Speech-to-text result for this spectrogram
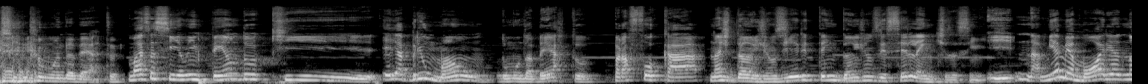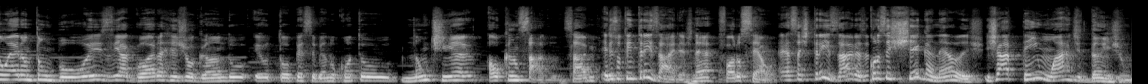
do mundo aberto. Mas assim, eu entendo que ele abriu mão do mundo aberto para focar nas dungeons e ele tem dungeons excelentes assim. E na minha memória não eram tão boas e agora rejogando eu tô percebendo o quanto eu não tinha alcançado, sabe? Ele só tem três áreas, né? Fora o céu. Essas três áreas, quando você chega nelas, já tem um ar de dungeon,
